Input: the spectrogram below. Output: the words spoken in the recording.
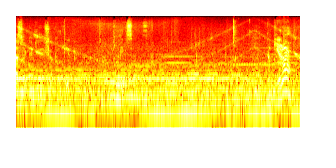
Professor could use your computer. Please. Computer?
